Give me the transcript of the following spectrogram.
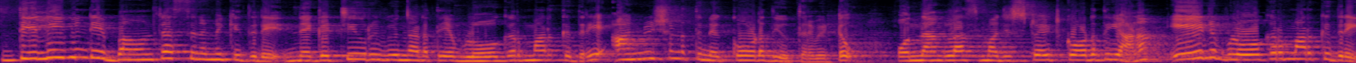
ദിലീപിന്റെ ബാന്ദ്ര സിനിമയ്ക്കെതിരെ നെഗറ്റീവ് റിവ്യൂ നടത്തിയ വ്ളോഗർമാർക്കെതിരെ അന്വേഷണത്തിന് കോടതി ഉത്തരവിട്ടു. ഒന്നാം ക്ലാസ് മജിസ്ട്രേറ്റ് കോടതിയാണ് ഏഴ് ബ്ലോഗർമാർക്കെതിരെ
